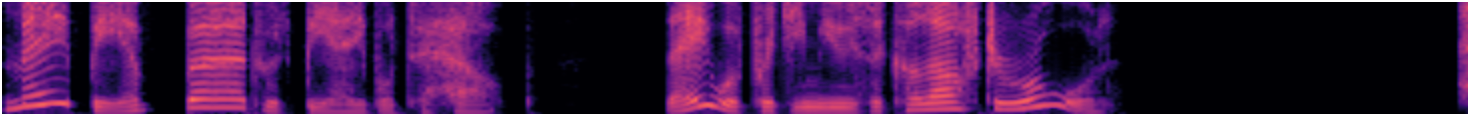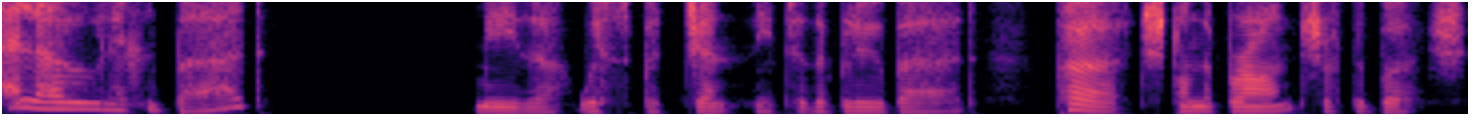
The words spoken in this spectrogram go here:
Maybe a bird would be able to help. They were pretty musical after all. Hello, little bird, Mila whispered gently to the bluebird perched on the branch of the bush.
